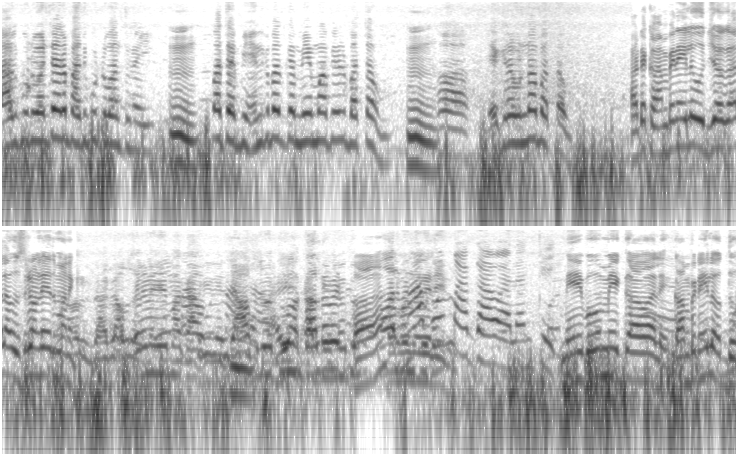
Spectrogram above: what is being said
నాలుగు గుట్లు పడితే పది గుట్లు పంతున్నాయి బతాం ఎందుకు బతక? మేము మా పిల్లలు బతాం. ఎక్కడ ఉన్నా బతాం. అంటే కంపెనీలు ఉద్యోగాలు అవసరం లేదు మనకి. అది మీ భూమి మీకు కావాలి. కంపెనీలు వద్దు.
